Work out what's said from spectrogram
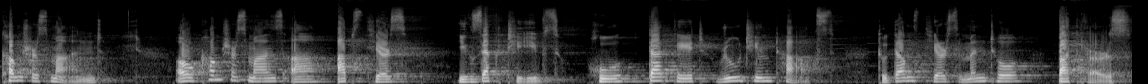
conscious mind our conscious minds are upstairs executives who delegate routine tasks to downstairs mental butlers.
